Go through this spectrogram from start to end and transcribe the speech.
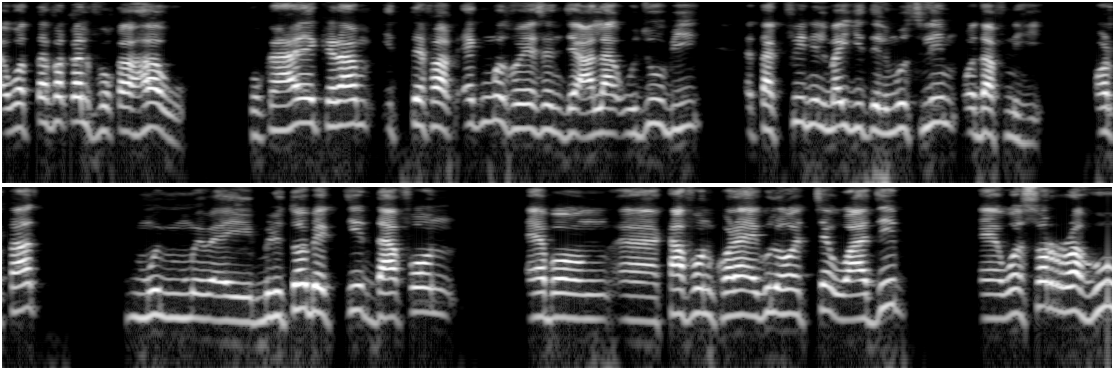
ওয়াত্তাফাকাল ফোকাহাউ। ফোকাহায়ে কেরাম ইত্তেফাক একমত হয়েছেন যে, আলা উজুবি তাকফিনিল মাইয়িতিল মুসলিম ও দাফনিহি। অর্থাৎ মৃত ব্যক্তির দাফন এবং কাফন করা, এগুলো হচ্ছে ওয়াজিব। ওয়াসর রাহু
